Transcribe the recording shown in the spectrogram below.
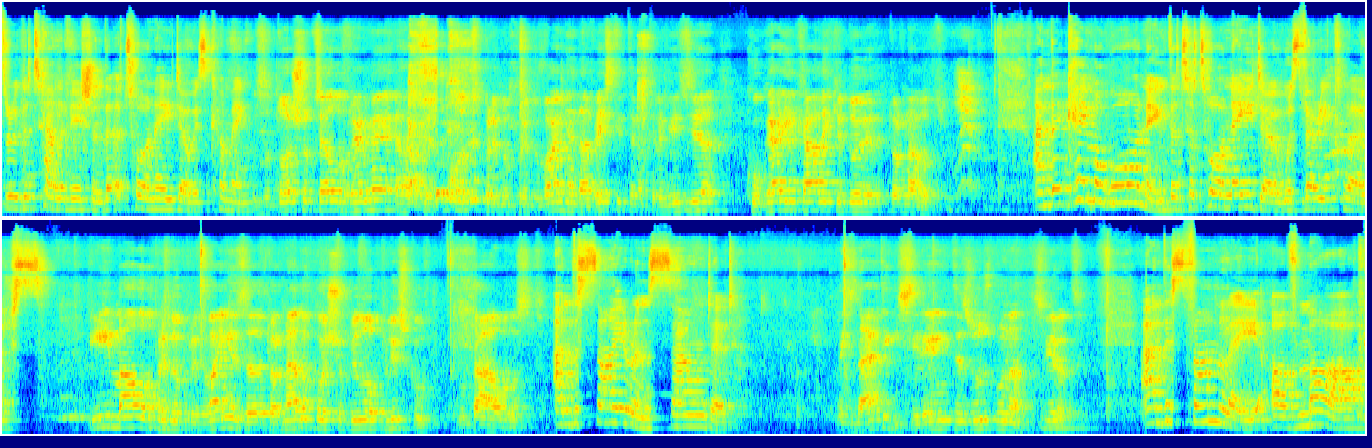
through the television that a tornado is coming. Затоа што цело време а, кажуваат предупредување на вестите на телевизија кога и каде ќе дојде торнадото. And there came a warning that a tornado was very close. И имало предупредување за торнадо кој што било блиску у таа област. And the sirens sounded. И знаете ги сирените за узбуна свират. And this family of Mark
